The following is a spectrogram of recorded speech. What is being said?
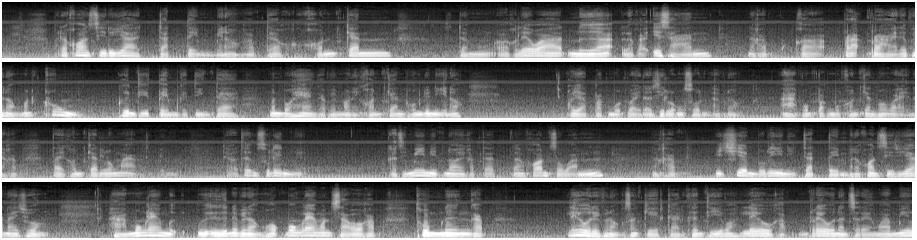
พระนครศรีอยุธยาจัดเต็มพี่น้องครับแถวขอนแก่นจังเขาเรียกว่าเหนือแล้วก็อีสานนะครับก็ประปรายแล้วพี่น้องมันคลุ้มพื้นที่เต็มก็จริงแต่มันบ่แห้งครับเป็นบ่อนี่ขอนแก่นผมอยู่หนีเนาะขออยากปักหมุดไว้แล้วสิลงสนครับพี่น้องอ่าผมปักหมุดขอนแก่นผมไว้นะครับใต้ขอนแก่นลงมากที่เป็นแถวเทิงสุรินเนี่ยก็สิมีนิดหน่อยครับแต่นครสวรรค์นะครับ วิเชียรบุรีนี่จัดเต็มพระนครศรีอยุธยาในช่วงหาโมงแรงมือมืออื่นนะพี่น้องหกโมงแรงวันเสาร์ครับทุ่มหนึ่งครับเร็วเลยพี่น้องสังเกตการเคลื่อนที่ว่าเร็วครับ เร็วนั่นแสดงว่ามี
